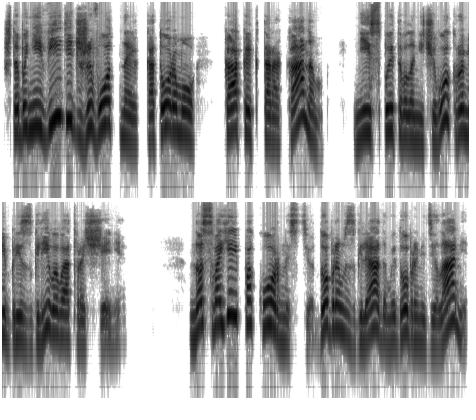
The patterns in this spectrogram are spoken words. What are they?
чтобы не видеть животное, которому, как и к тараканам, не испытывала ничего, кроме брезгливого отвращения. Но своей покорностью, добрым взглядом и добрыми делами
